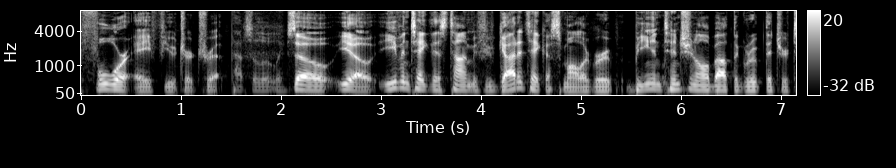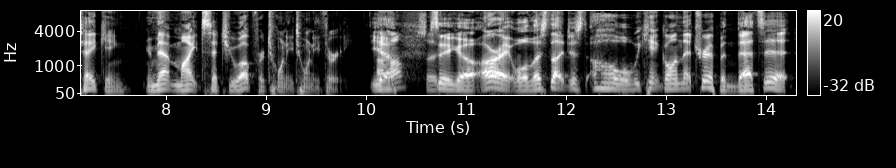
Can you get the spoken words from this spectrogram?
for a future trip. absolutely So, you know, even take this time if you've got to take a smaller group, be intentional about the group that you're taking, and that might set you up for 2023. Yeah. Uh-huh. So, So- you go, all right, well, let's not just, oh, well, we can't go on that trip and that's it.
